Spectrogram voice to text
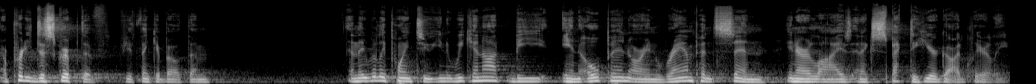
are pretty descriptive if you think about them. And they really point to, you know, we cannot be in open or in rampant sin in our lives and expect to hear God clearly.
